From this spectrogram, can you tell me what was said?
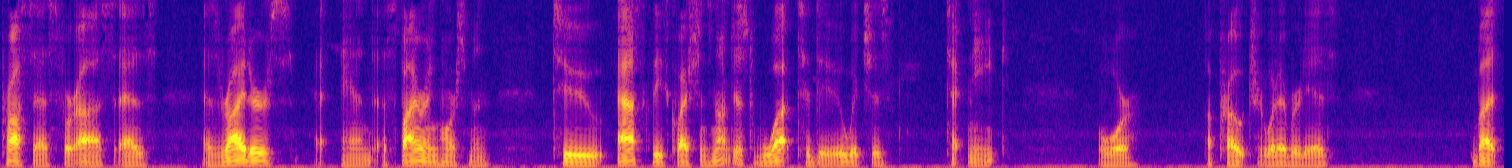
process for us as, as riders and aspiring horsemen to ask these questions, not just what to do, which is technique or approach or whatever it is, but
